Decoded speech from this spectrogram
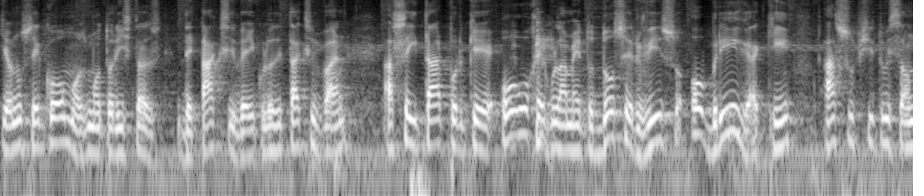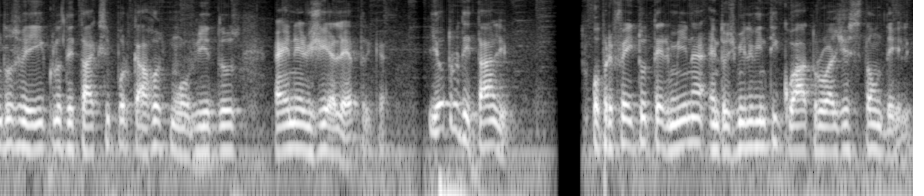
que eu não sei como os motoristas de táxi, veículos de táxi van, aceitar, porque o regulamento do serviço obriga aqui a substituição dos veículos de táxi por carros movidos a energia elétrica. E outro detalhe, o prefeito termina em 2024 a gestão dele.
